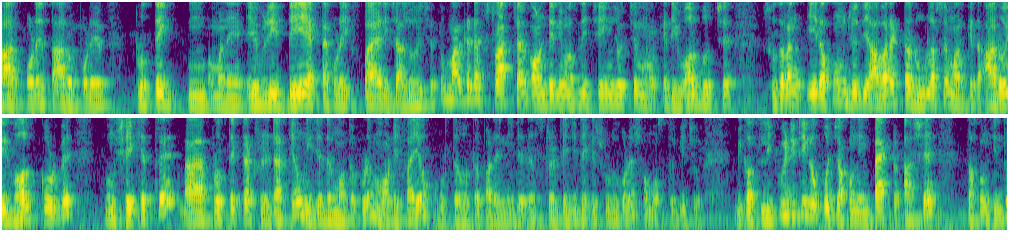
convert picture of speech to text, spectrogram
তারপরে তার উপরে প্রত্যেক মানে এভরি ডে একটা করে এক্সপায়ারি চালু হয়েছে। তো মার্কেটের স্ট্রাকচার কন্টিনিউয়াসলি চেঞ্জ হচ্ছে মার্কেট ইভলভ হচ্ছে। সুতরাং এরকম যদি আবার একটা রুল আসে মার্কেট আরও ইভলভ করবে। এবং সেই ক্ষেত্রে প্রত্যেকটা ট্রেডারকেও নিজেদের মতো করে মডিফাইও করতে হতে পারে, নিজেদের স্ট্র্যাটেজি থেকে শুরু করে সমস্ত কিছু। বিকজ লিকুইডিটির ওপর যখন ইম্প্যাক্ট আসে, তখন কিন্তু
